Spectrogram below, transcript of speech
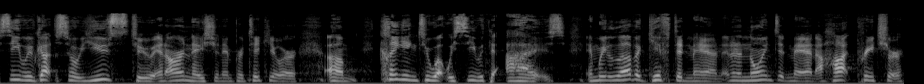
See, we've got so used to, in our nation in particular, um, clinging to what we see with the eyes. And we love a gifted man, an anointed man, a hot preacher.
